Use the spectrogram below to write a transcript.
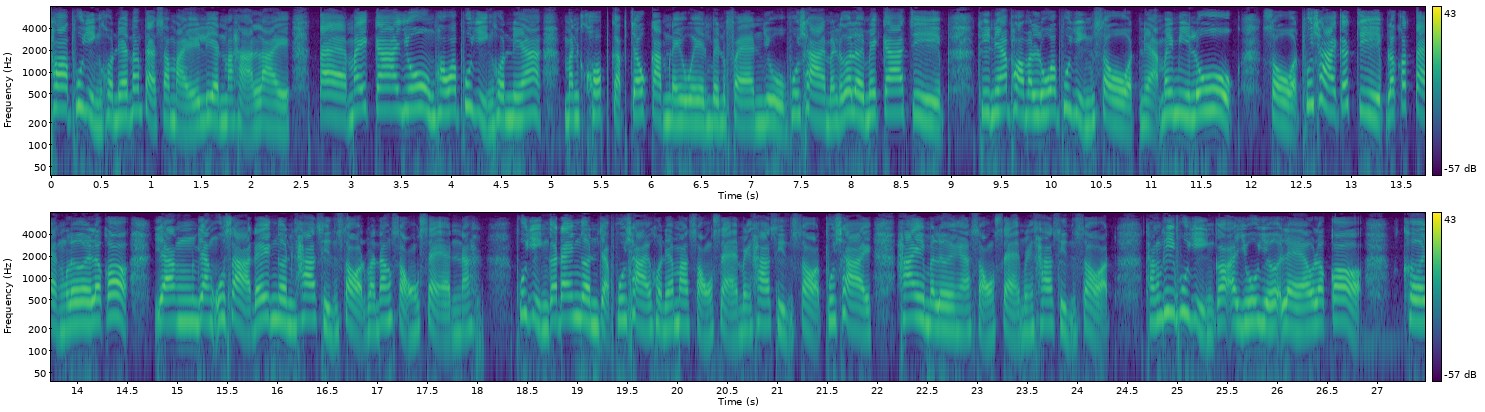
ชอบผู้หญิงคนนี้ตั้งแต่สมัยเรียนมหาลัย แต่ไม่กล้ายุ่ง เพราะว่าผู้หญิงคนเนี้ยมันคบกับเจ้ากรรมในเวรเป็นแฟนอยู่ผู้ชายมันก็เลยไม่กล้าจีบ ทีเนี้ยพอมันรู้ว่าผู้หญิงโสดเนี่ยไม่มีลูกโสด ผู้ชายก็จีบแล้วก็แต่งเลยแล้วก็ยังยังอุตส่าห์ได้เงินค่าสินสอดมาตั้งสองแสนนะผู้หญิงก็ได้เงินจากผู้ชายคนนี้มาสองแสนเป็นค่าสินสอด ผู้ชายให้มาเลยไงสองแสนเป็นค่าสินสอด ทั้งที่ผู้หญิงก็อายุเยอะแล้วแล้วก็เคย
